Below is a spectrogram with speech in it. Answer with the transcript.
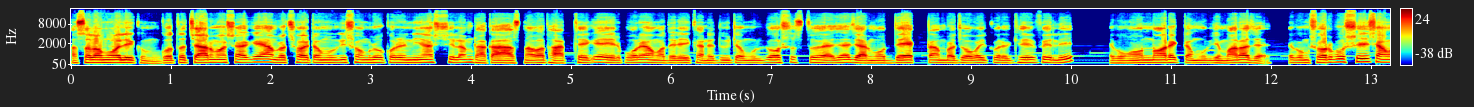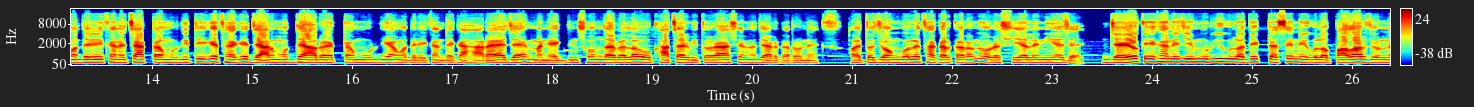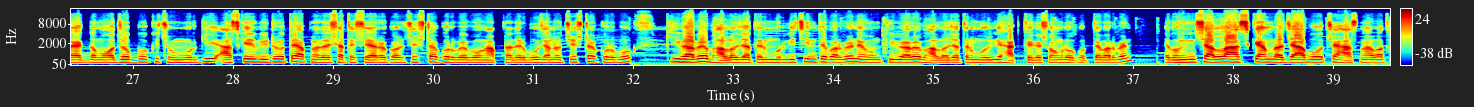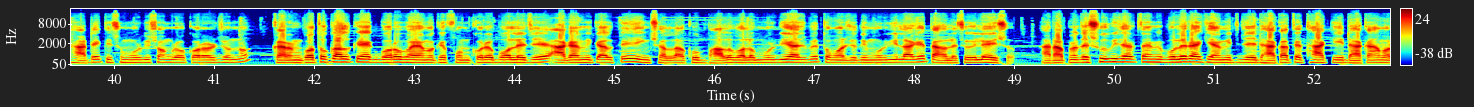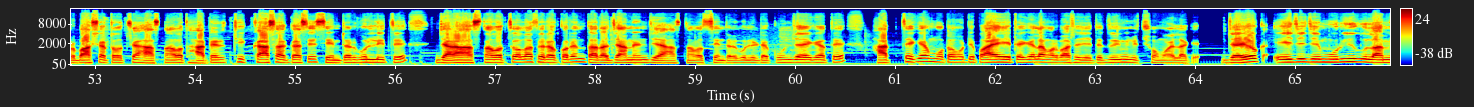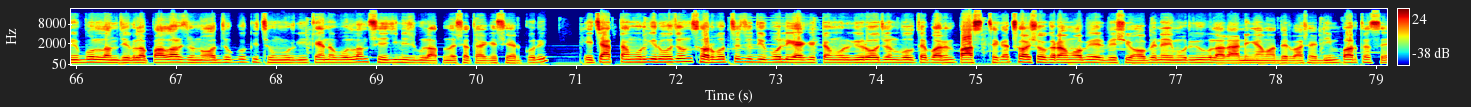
আসসালামু আলাইকুম। গত চার মাস আগে আমরা ছয়টা মুরগি সংগ্রহ করে নিয়ে আসছিলাম ঢাকা হাসনাবাদ হাট থেকে। এরপরে আমাদের এইখানে দুইটা মুরগি অসুস্থ হয়ে যায়, যার মধ্যে একটা আমরা জবাই করে খেয়ে ফেলি। এবং অন্য আরেকটা মুরগি মারা যায়। এবং সর্বশেষ আমাদের এখানে চারটা মুরগি টিকে থাকে, যার মধ্যে আরও একটা মুরগি আমাদের এখান থেকে হারায় যায়। মানে একদিন সন্ধ্যাবেলা ও খাঁচার ভিতরে আসে না, যার কারণে হয়তো জঙ্গলে থাকার কারণে ওরা শিয়ালে নিয়ে যায়। যাই হোক, এখানে যে মুরগিগুলো দেখতেছেন, এগুলো পালার জন্য একদম অযোগ্য কিছু মুরগি। আজকের ভিডিওতে আপনাদের সাথে শেয়ার করার চেষ্টা করব এবং আপনাদের বোঝানোর চেষ্টা করব কীভাবে ভালো জাতের মুরগি চিনতে পারবেন এবং কীভাবে ভালো জাতের মুরগি হাট থেকে সংগ্রহ করতে পারবেন। এবং ইনশাল্লাহ আজকে আমরা যাব হচ্ছে হাসনাবাদ হাটে কিছু মুরগি সংগ্রহ করার জন্য। কারণ গতকালকে এক বড় ভাই আমাকে ফোন করে বলে যে, আগামীকালকে ইনশাল্লাহ খুব ভালো ভালো মুরগি আসবে। তোমার যদি মুরগি লাগে তাহলে চলে এসো। আর আপনাদের সুবিধার্থে আমি বলে রাখি, আমি যে ঢাকাতে থাকি, ঢাকা আমার বাসাটা হচ্ছে হাসনাবাদ হাটের ঠিক কাছাকাছি সেন্টারগুলিতে যারা হাসনাবাদ চলাফেরা করেন তারা জানেন যে হাসনাবাদ সেন্টারগুলিটা কোন জায়গাতে। হাট থেকে মোটামুটি পায়ে হেঁটে গেলে আমার বাসায় যেতে দুই মিনিট সময় লাগে। যাই হোক, এই যে যে মুরগিগুলো আমি বললাম যেগুলো পালার জন্য অযোগ্য কিছু মুরগি কেন বললাম, সেই জিনিসগুলো আপনাদের সাথে আগে শেয়ার করি। এই চারটা মুরগির ওজন সর্বোচ্চ যদি বলি, এক একটা মুরগির ওজন বলতে পারেন পাঁচ থেকে ছয়শো গ্রাম হবে, এর বেশি হবে না। এই মুরগিগুলো রানিং আমাদের বাসায় ডিম পারতেছে।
